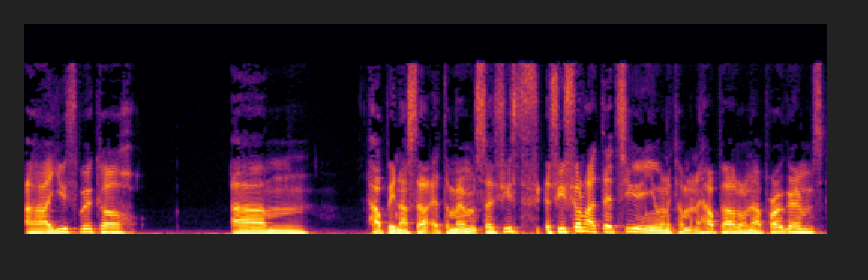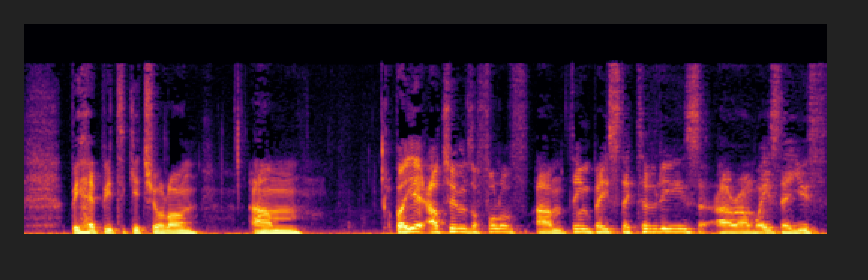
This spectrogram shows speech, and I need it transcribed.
uh, youth worker um, helping us out at the moment. So if you if you feel like that's you and you want to come and help out on our programs, be happy to get you along. Um, but yeah, our terms are full of um, theme-based activities around ways that youth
